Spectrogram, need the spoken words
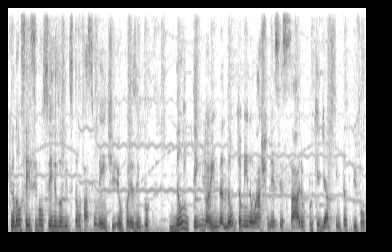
que eu não sei se vão ser resolvidos tão facilmente. Eu, por exemplo, não entendo ainda, não também não acho necessário, porque diabos tem tanto pivô.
